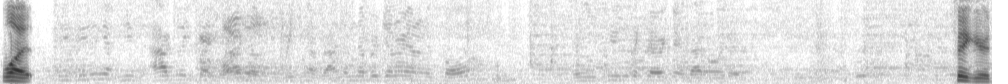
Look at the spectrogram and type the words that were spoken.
What Figured.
